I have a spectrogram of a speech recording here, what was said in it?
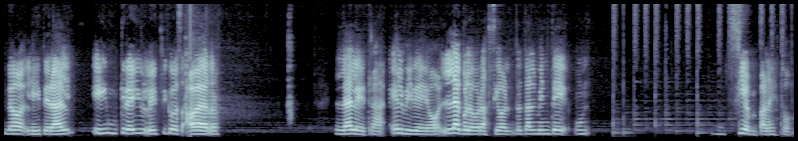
No, literal, increíble, chicos. A ver. La letra, el video, la colaboración, totalmente un 100 para esto.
